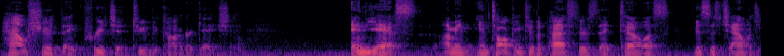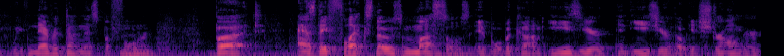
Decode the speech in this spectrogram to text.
How should they preach it to the congregation? And yes, I mean, in talking to the pastors, they tell us this is challenging. We've never done this before. But as they flex those muscles, it will become easier and easier. They'll get stronger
